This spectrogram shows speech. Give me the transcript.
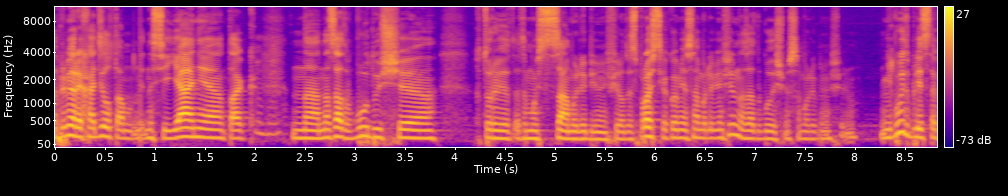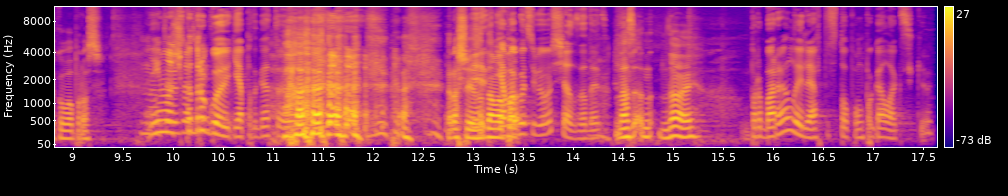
Например, я ходил там на «Сияние», так, на «Назад в будущее», который это мой самый любимый фильм. То есть спросите, какой у меня самый любимый фильм, «Назад в будущее» мой самый любимый фильм. Не будет блиц такого вопроса? Ну, уже другой я подготовила. Хорошо, я Я задам я вопрос. могу тебе вот сейчас задать. Давай. Барбарелла или автостопом по галактике?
